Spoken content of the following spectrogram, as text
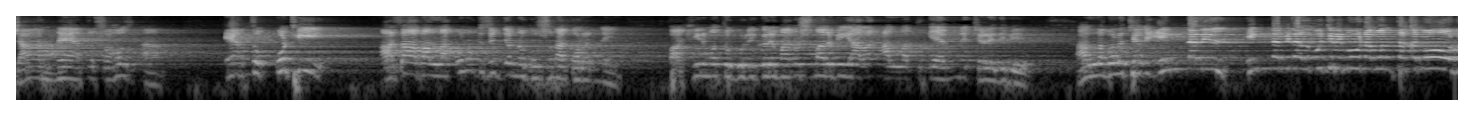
জান নেয় এত সহজ না। এত কঠিন। আজাব আল্লাহ কোনো কিছুর জন্য ঘোষণা করেন নেই। পাখির মতো গুলি করে মানুষ মারবি আর আল্লাহ তোকে এমনি ছেড়ে দিবে। আল্লাহ বলেছেন, ইন্নালিল, ইন্না মিনাল মুজরিমুনা মুনতাকিমুন।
